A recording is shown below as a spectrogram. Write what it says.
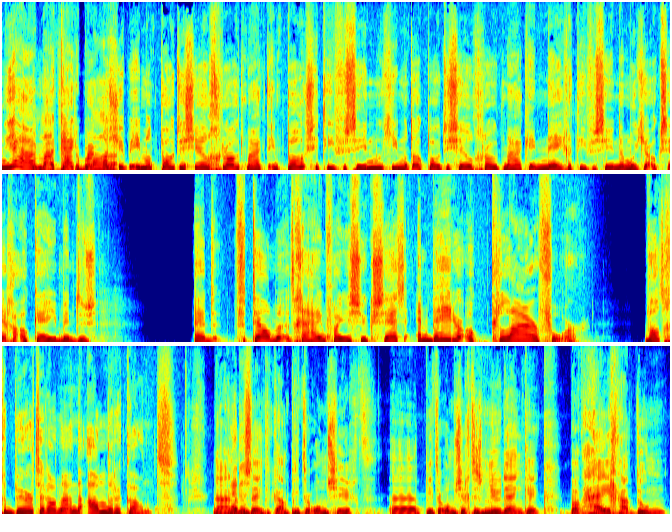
ja, maar kijk, maar als je iemand potentieel groot maakt in positieve zin, moet je iemand ook potentieel groot maken in negatieve zin. Dan moet je ook zeggen: oké, je bent dus. Hè, vertel me het geheim van je succes en ben je er ook klaar voor? Wat gebeurt er dan aan de andere kant? Nou, en dan dus... denk ik aan Pieter Omzicht. Uh, Pieter Omzicht is nu, denk ik, wat hij gaat doen,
